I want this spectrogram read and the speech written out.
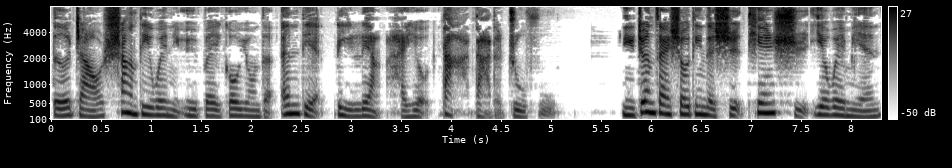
得着上帝为你预备够用的恩典、力量，还有大大的祝福。你正在收听的是《天使夜未眠》，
